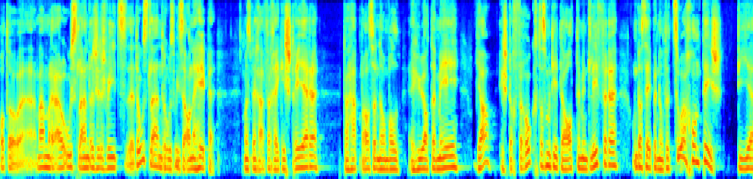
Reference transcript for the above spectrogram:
oder, äh, wenn man auch Ausländer ist in der Schweiz, den Ausländerausweis anheben. Ich muss mich einfach registrieren da hat man also nochmal eine Hürde mehr. Ja, ist doch verrückt, dass man die Daten liefern müssen. Und was eben noch dazu kommt, ist, die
